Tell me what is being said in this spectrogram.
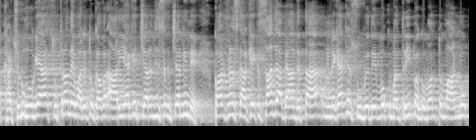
ਖ- ਸ਼ੁਰੂ ਹੋ ਗਿਆ ਹੈ। ਸੂਤਰਾਂ ਦੇ ਹਵਾਲੇ ਤੋਂ ਖਬਰ ਆ ਰਹੀ ਹੈ ਕਿ ਚਰਨਜੀਤ ਸਿੰਘ ਚੰਨੀ ਨੇ ਕਾਨਫਰੰਸ ਕਰਕੇ ਇੱਕ ਸਾਂਝਾ ਬਿਆਨ ਦਿੱਤਾ ਹੈ। ਉਹਨਾਂ ਨੇ ਕਿਹਾ ਕਿ ਸੂਬੇ ਦੇ ਮੁੱਖ ਮੰਤਰੀ ਭਗਵੰਤ ਮਾਨ ਨੂੰ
